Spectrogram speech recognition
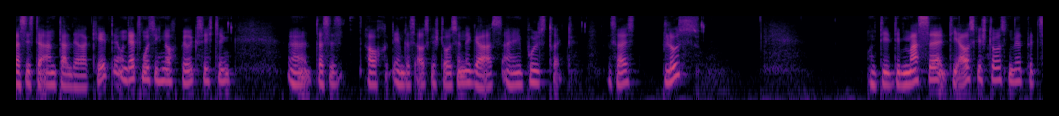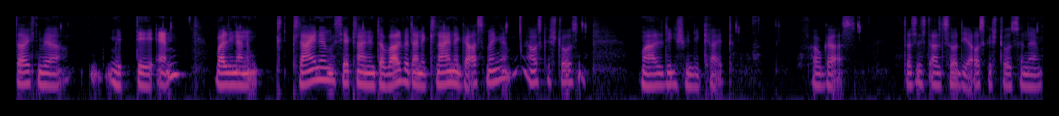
Das ist der Anteil der Rakete. Und jetzt muss ich noch berücksichtigen, äh, dass es auch eben das ausgestoßene Gas einen Impuls trägt. Das heißt, plus und die, die Masse, die ausgestoßen wird, bezeichnen wir mit dm, weil in einem kleinem, sehr kleinen Intervall wird eine kleine Gasmenge ausgestoßen, mal die Geschwindigkeit v Gas. Das ist also die ausgestoßene,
